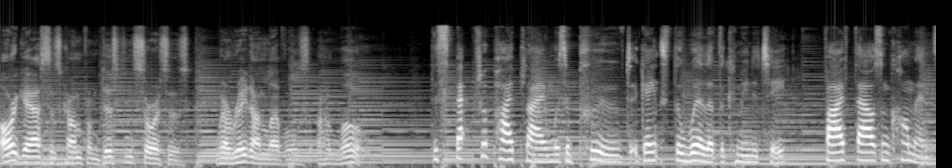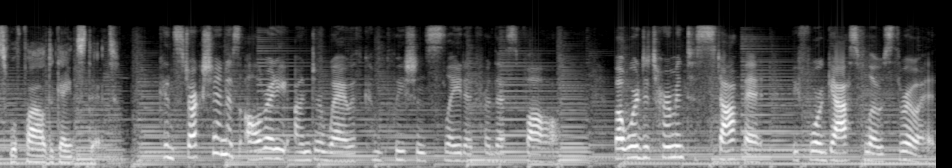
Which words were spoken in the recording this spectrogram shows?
our gas has come from distant sources where radon levels are low. The Spectra pipeline was approved against the will of the community. 5,000 comments were filed against it. Construction is already underway with completion slated for this fall, but we're determined to stop it before gas flows through it.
